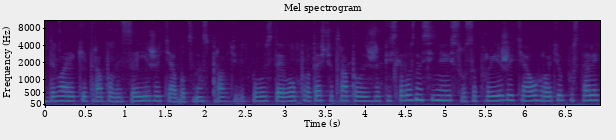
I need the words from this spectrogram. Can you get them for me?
дива, які трапились за її життя, бо це насправді відбулося диво, про те, що трапилось вже після Вознесіння Ісуса, про її життя у гроті в пустелі.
